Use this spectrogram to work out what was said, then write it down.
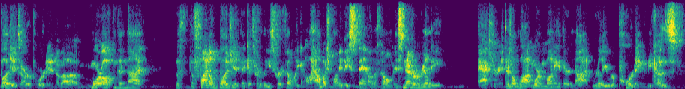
budgets are reported. Uh, more often than not, the, the final budget that gets released for a film, like oh, how much money they spent on the film, it's never really accurate. There's a lot more money they're not really reporting because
